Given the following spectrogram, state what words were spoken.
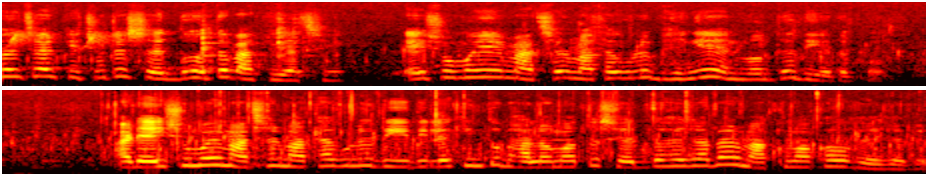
হয়েছে আর কিছুটা সেদ্ধ হতে বাকি আছে। এই সময় এই মাছের মাথাগুলো ভেঙে এর মধ্যে দিয়ে দেবো। আর এই সময় মাছের মাথাগুলো দিয়ে দিলে কিন্তু ভালো মতো সেদ্ধ হয়ে যাবে আর মাখো মাখাও হয়ে যাবে।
